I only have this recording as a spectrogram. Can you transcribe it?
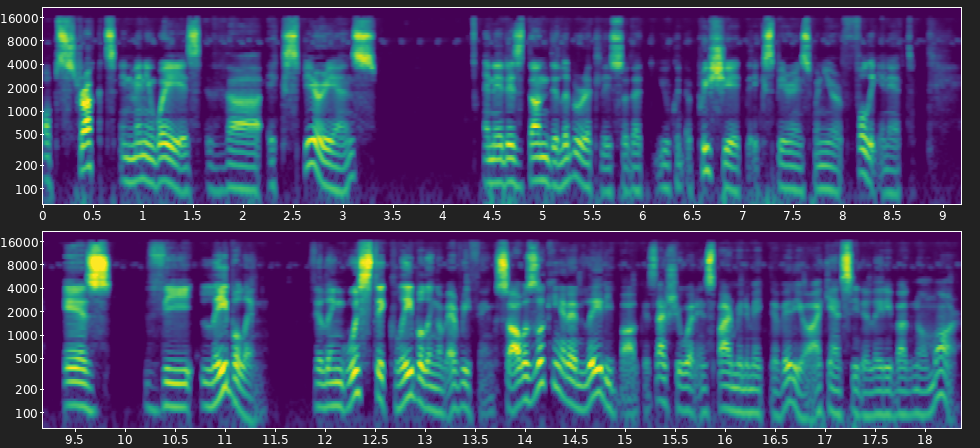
obstructs in many ways the experience and it is done deliberately so that you can appreciate the experience when you're fully in it is the labeling, the linguistic labeling of everything. So I was looking at a ladybug. It's actually what inspired me to make the video. I can't see the ladybug no more.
